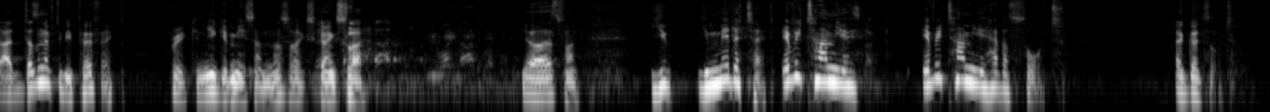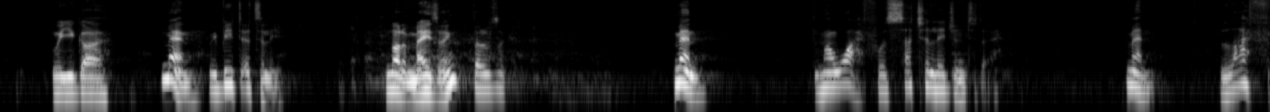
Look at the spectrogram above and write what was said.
Uh, it doesn't have to be perfect. Brie, can you give me some? This is going slow. Yeah, that's fine. You, you meditate. Every time you, every time you have a thought, a good thought, where you go, man, we beat Italy. Not amazing, but it was like, man, my wife was such a legend today. Man, life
